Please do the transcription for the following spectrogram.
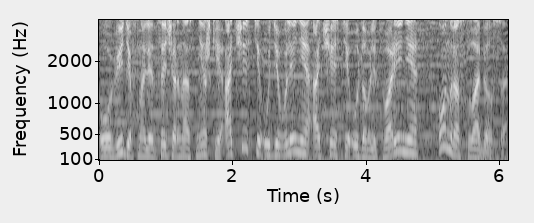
Увидев на лице Черноснежки отчасти удивление, отчасти удовлетворение, он расслабился.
